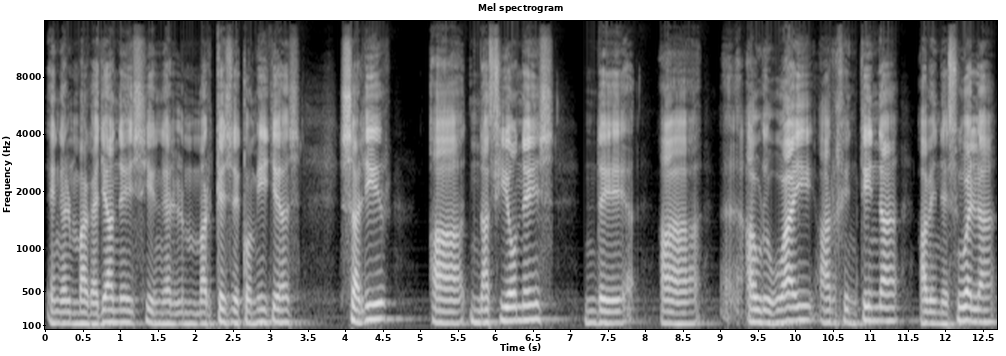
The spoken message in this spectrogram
en el Magallanes y en el Marqués de Comillas, salir a naciones de a, a Uruguay, a Argentina, a Venezuela,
